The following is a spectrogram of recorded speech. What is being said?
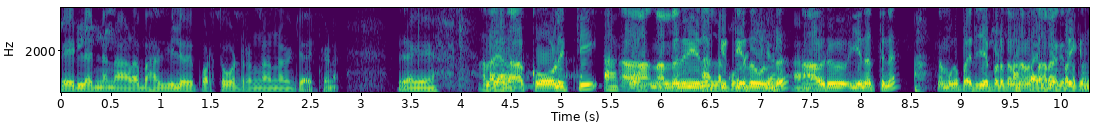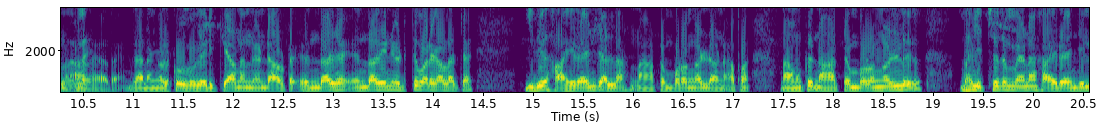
പേരിൽ തന്നെ നാളെ ഭാവിയിൽ പുറത്ത് കൊണ്ടുവരണമെന്നാണ് വിചാരിക്കണത് അതായത് ആ ക്വാളിറ്റി നല്ല രീതിയിൽ കിട്ടിയത് കൊണ്ട് ആ ഒരു ഇനത്തിനെ നമുക്ക് പരിചയപ്പെടുത്തണം. ജനങ്ങൾക്ക് ഉപകരിക്കുകയാണെന്നുണ്ടാവട്ടെ. എന്താ എന്താ ഇതിന് എടുത്തു പറയാനുള്ള വെച്ചാൽ ഇത് ഹൈ റേഞ്ച് അല്ല നാട്ടിൻപുറങ്ങളിലാണ്. അപ്പം നമുക്ക് നാട്ടിൻപുറങ്ങളിൽ വലിച്ചതും വേണം ഹൈ റേഞ്ചിൽ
